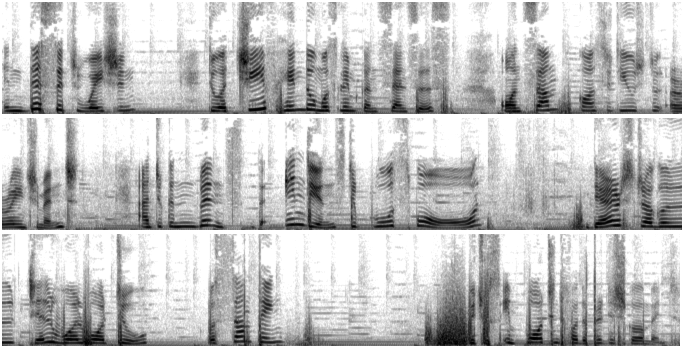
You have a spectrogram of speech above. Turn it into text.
in this situation, to achieve Hindu Muslim consensus on some constitutional arrangement and to convince the Indians to postpone their struggle till World War II was something which was important for the British government.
